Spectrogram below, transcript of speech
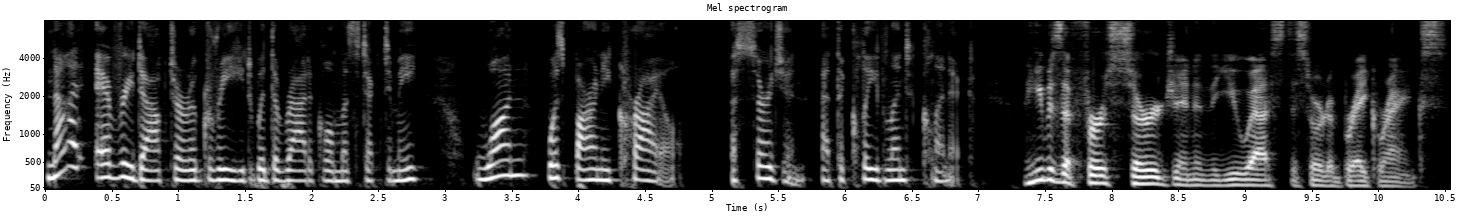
not every doctor agreed with the radical mastectomy. One was Barney Crile, a surgeon at the Cleveland Clinic. He was the first surgeon in the US to sort of break ranks.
